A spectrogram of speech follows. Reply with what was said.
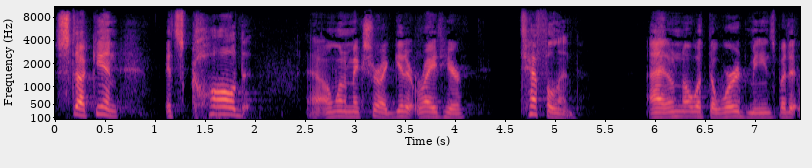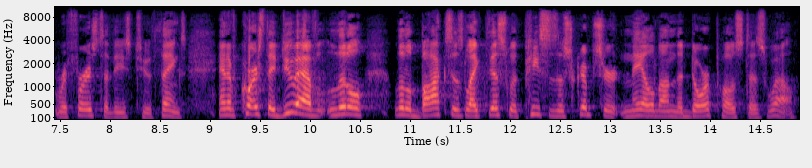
stuck in. It's called, I want to make sure I get it right here, tefillin. I don't know what the word means, but it refers to these two things. And of course, they do have little, little boxes like this with pieces of scripture nailed on the doorpost as well.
